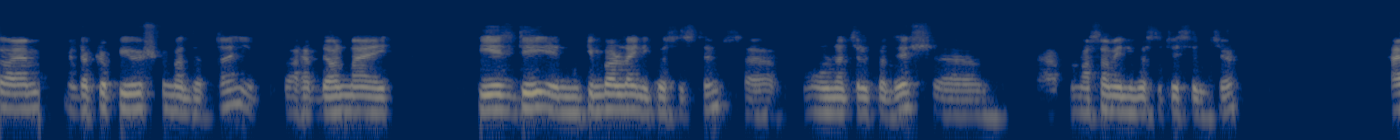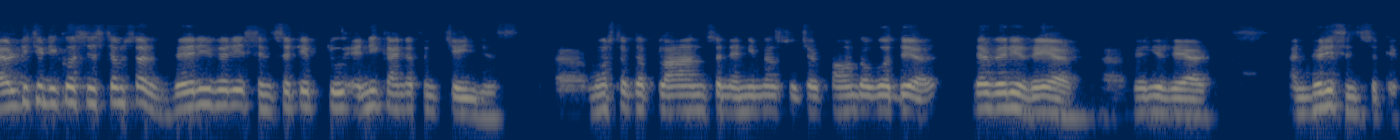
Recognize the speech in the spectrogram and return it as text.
So I'm Dr. Piyush Kumar Datta. I have done my PhD in timberline ecosystems, uh, Arunachal Pradesh, uh, from Assam University, Silchar. High altitude ecosystems are very, very sensitive to any kind of changes. Uh, most of the plants and animals which are found over there, they're very rare, uh, very rare, and very sensitive,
